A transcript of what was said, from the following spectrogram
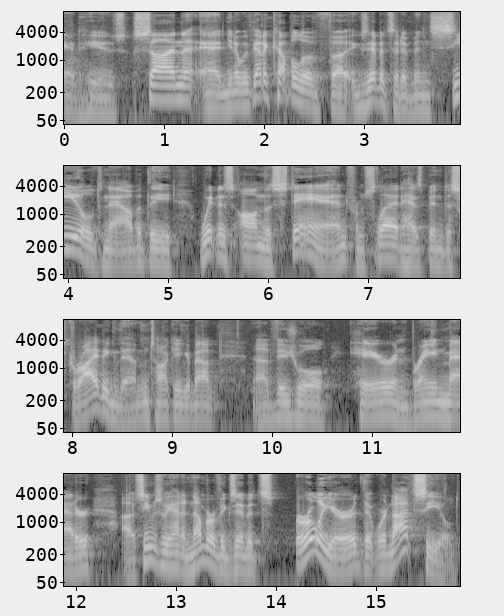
and his son. And, you know, we've got a couple of uh, exhibits that have been sealed now, but the witness on the stand from SLED has been describing them, talking about uh, visual hair and brain matter. Uh, seems we had a number of exhibits earlier that were not sealed.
